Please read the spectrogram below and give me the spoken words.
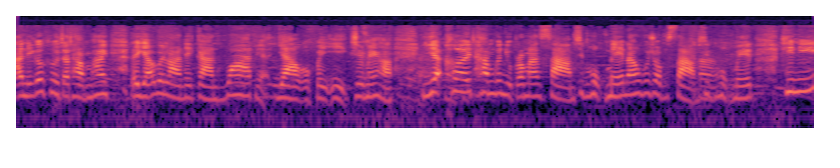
อันนี้ก็คือจะทำให้ระยะเวลาในการวาดเนี่ยยาวออกไปอีกใช่ไหมคะอย่าเคยทำกันอยู่ประมาณ 36 เมตรนะคุณผู้ชม 36 เมตร ทีนี้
